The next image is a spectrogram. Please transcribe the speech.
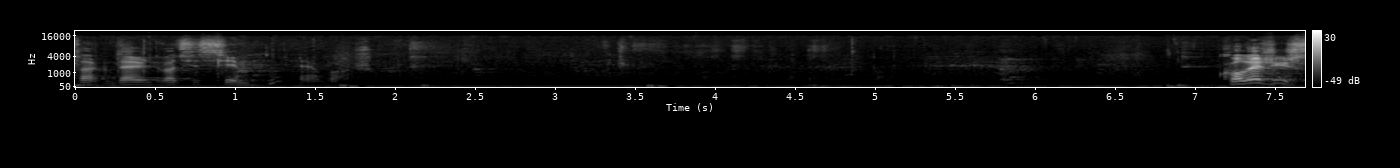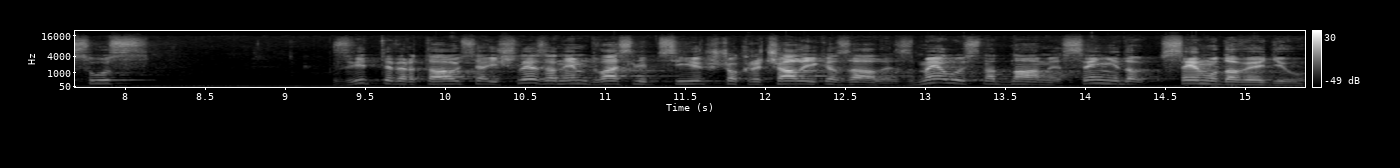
Так, 9.27, я бачу. Коли ж Ісус звідти вертався, йшли за ним два сліпці, що кричали і казали: Змилуйся над нами, сину Давидів.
